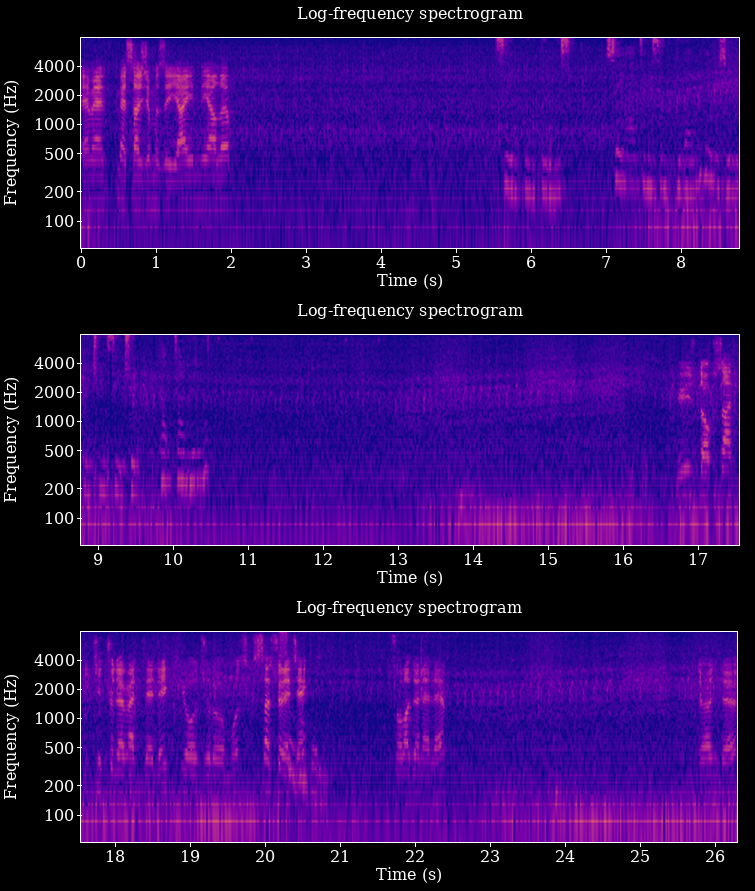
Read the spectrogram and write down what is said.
Hemen mesajımızı yayınlayalım. Sayın konuklarımız, seyahatinizin güvenli ve huzurlu geçmesi için kaptanlarımız 192 kilometrelik yolculuğumuz kısa sürecek. sola dönelim. Döndü.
